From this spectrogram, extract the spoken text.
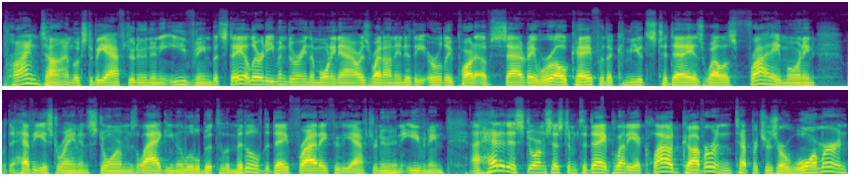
Prime time looks to be afternoon and evening, but stay alert even during the morning hours right on into the early part of Saturday. We're okay for the commutes today as well as Friday morning, with the heaviest rain and storms lagging a little bit to the middle of the day Friday through the afternoon and evening. Ahead of this storm system today, plenty of cloud cover and temperatures are warmer, and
